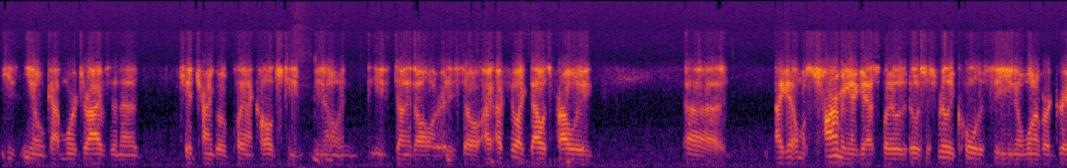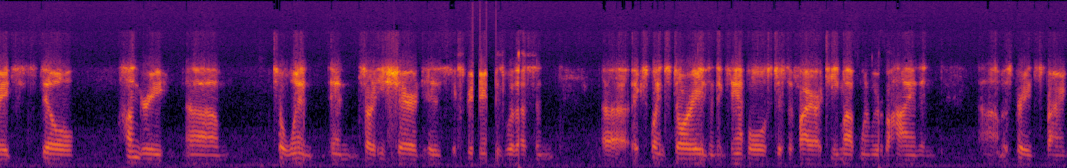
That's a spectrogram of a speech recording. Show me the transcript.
he's, you know, got more drives than a kid trying to go play on a college team, you know, and he's done it all already. So I, I feel like that was probably, uh, I get almost charming, I guess, but it was, it was just really cool to see, you know, one of our greats still hungry um, to win, and sort of he shared his experiences with us and uh, explained stories and examples just to fire our team up when we were behind, and um, it was pretty inspiring.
